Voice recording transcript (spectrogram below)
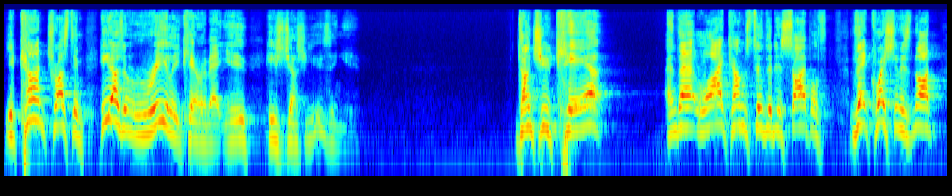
You can't trust him. He doesn't really care about you, he's just using you. Don't you care? And that lie comes to the disciples. Their question is not,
